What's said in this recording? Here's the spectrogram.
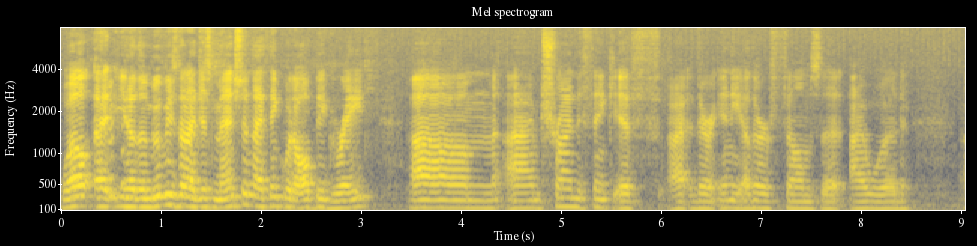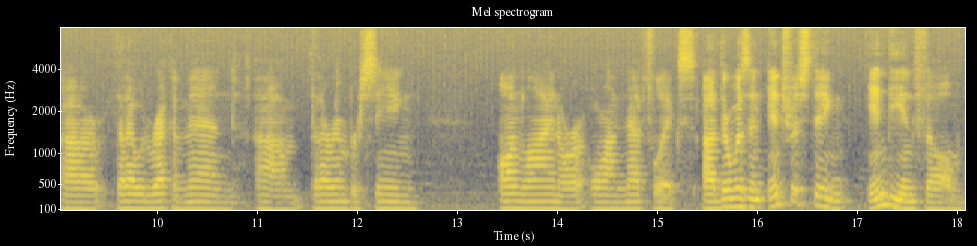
Well, uh, you know, the movies that I just mentioned, I think would all be great. Um, I'm trying to think if I, there are any other films that I would uh, that I would recommend um, that I remember seeing online or, or on Netflix. Uh, there was an interesting Indian film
